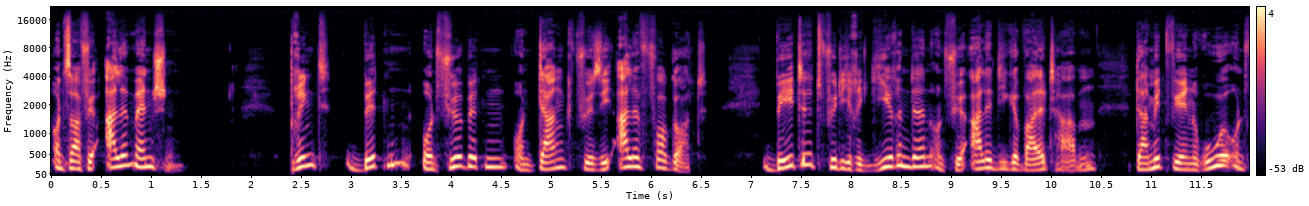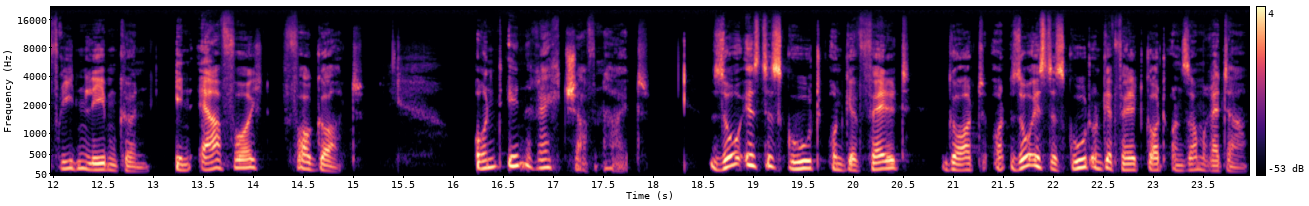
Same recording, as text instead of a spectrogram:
Und zwar für alle Menschen. Bringt Bitten und Fürbitten und Dank für sie alle vor Gott. Betet für die Regierenden und für alle, die Gewalt haben, damit wir in Ruhe und Frieden leben können, in Ehrfurcht vor Gott und in Rechtschaffenheit. So ist es gut und gefällt Gott, und so ist es gut und gefällt Gott unserem Retter.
